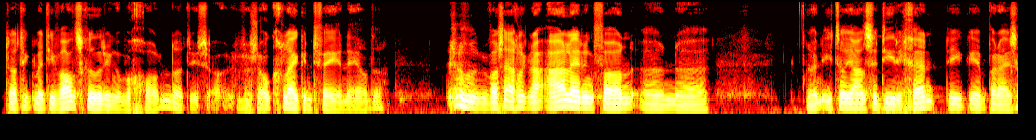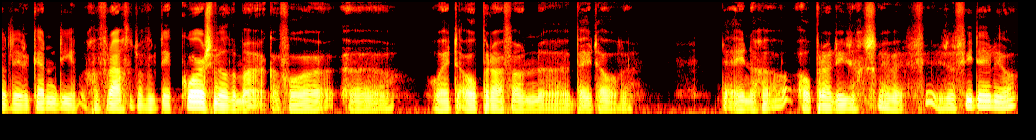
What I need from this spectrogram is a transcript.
dat ik met die wandschilderingen begon, dat is, was ook gelijk in 92, was eigenlijk naar aanleiding van een, uh, een Italiaanse dirigent die ik in Parijs had leren kennen, die gevraagd had of ik decors wilde maken voor, uh, hoe heet de opera van Beethoven? De enige opera die ze geschreven heeft. Is dat Fidelio?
